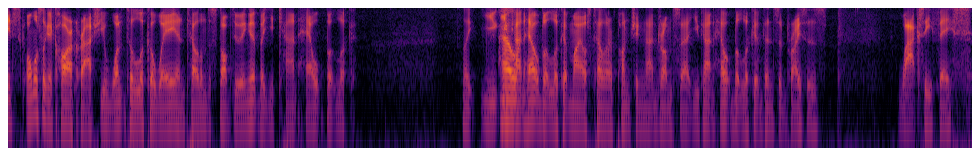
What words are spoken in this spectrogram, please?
it's almost like a car crash. You want to look away and tell them to stop doing it, but you can't help but look. Like you, you can't help but look at Miles Teller punching that drum set. You can't help but look at Vincent Price's waxy face.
